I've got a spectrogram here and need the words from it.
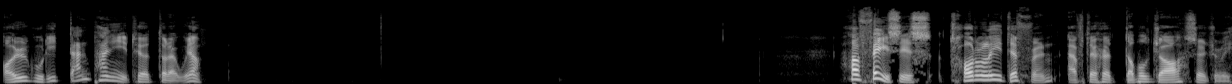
얼굴이 딴판이 되었더라고요. Her face is totally different after her double jaw surgery.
